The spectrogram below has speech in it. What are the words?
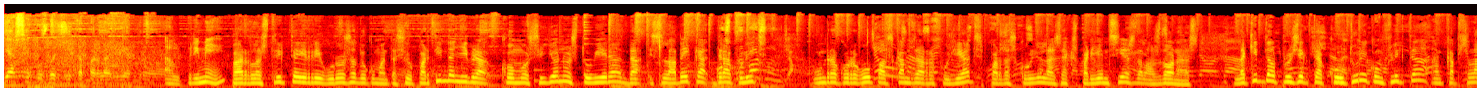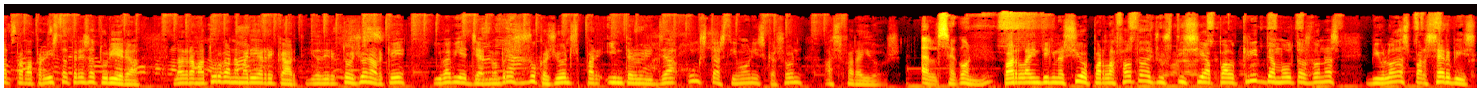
Ja sé que us vaig dir que parlaria, però... El primer, Per l'estricta i rigorosa documentació, partint del llibre Como si yo no estuviera de Slaveka Drakulic, un recorregut pels camps de refugiats per descobrir les experiències de les dones. L'equip del projecte Cultura i Conflicte, encapçalat per la periodista Teresa Turiera, la dramaturga Ana Maria Ricard i el director Joan Arquer, hi va viatjar en nombroses ocasions per interioritzar uns testimonis que són esfereïdors. El segon, Per la indignació, per la falta de justícia, pel crit de moltes dones violades per serbis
